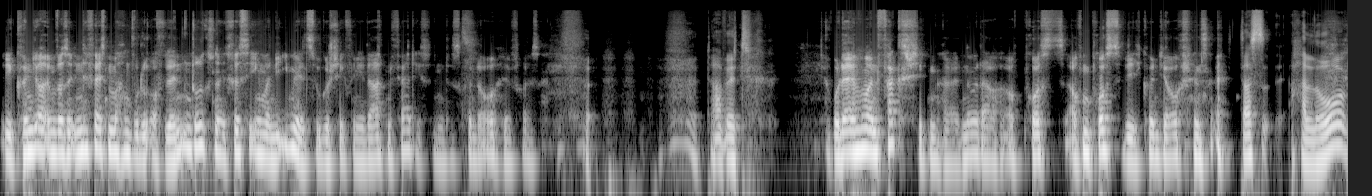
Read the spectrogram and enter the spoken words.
Ihr könnt ja auch einfach so ein Interface machen, wo du auf Senden drückst und dann kriegst du irgendwann die E-Mail zugeschickt, wenn die Daten fertig sind. Das könnte auch hilfreich sein. David. Oder einfach mal einen Fax schicken halt, ne? Oder auf Post, auf dem Postweg könnte ja auch schön sein. Das, hallo,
